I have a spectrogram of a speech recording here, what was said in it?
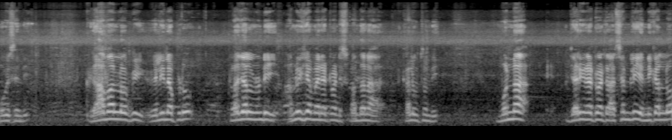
ముగిసింది. గ్రామాల్లోకి వెళ్ళినప్పుడు ప్రజల నుండి అనూహ్యమైనటువంటి స్పందన కలుగుతుంది. మొన్న జరిగినటువంటి అసెంబ్లీ ఎన్నికల్లో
